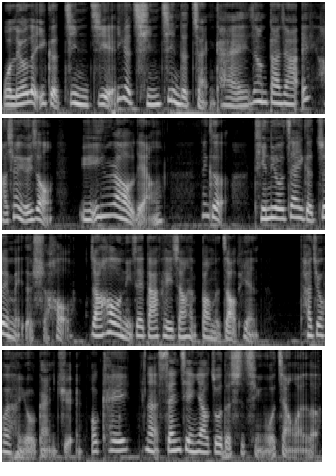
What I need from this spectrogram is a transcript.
我留了一个境界，一个情境的展开，让大家哎，好像有一种余音绕梁，那个停留在一个最美的时候，然后你再搭配一张很棒的照片。他就会很有感觉。OK，那三件要做的事情我讲完了。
